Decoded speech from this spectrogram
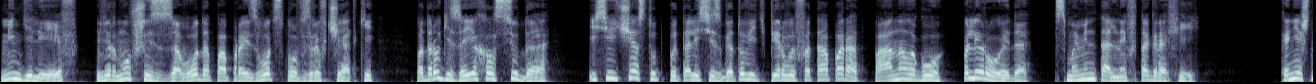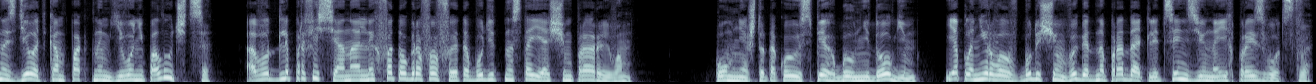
Менделеев, вернувшись с завода по производству взрывчатки, по дороге заехал сюда, и сейчас тут пытались изготовить первый фотоаппарат по аналогу полироида с моментальной фотографией. Конечно, сделать компактным его не получится, а вот для профессиональных фотографов это будет настоящим прорывом. Помня, что такой успех был недолгим, я планировал в будущем выгодно продать лицензию на их производство.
